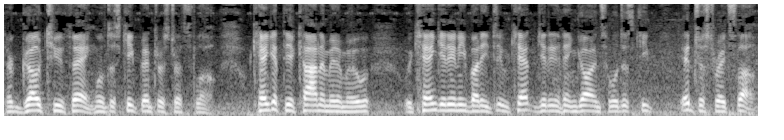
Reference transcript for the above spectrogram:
their go-to thing. We'll just keep interest rates low. We can't get the economy to move. We can't get anybody to. We can't get anything going. So we'll just keep interest rates low.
